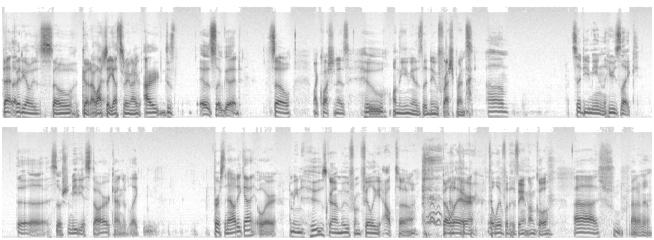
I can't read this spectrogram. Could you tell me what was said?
That That- video is so good. I watched Yeah. it yesterday and I, I just, it was so good. So, my question is who on the Union is the new Fresh Prince? Um, so do you mean who's like the social media star kind of like personality guy, or I mean, who's going to move from Philly out to Bel Air to live with his aunt and uncle? uh, I don't know.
